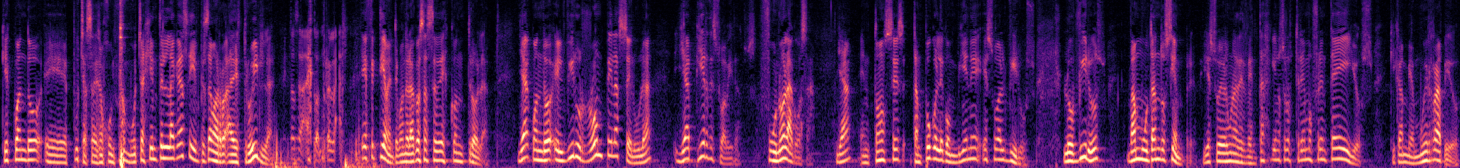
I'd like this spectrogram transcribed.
que es cuando, eh, pucha, se juntó mucha gente en la casa y empezamos a, destruirla. Esto se va a descontrolar. Efectivamente, cuando la cosa se descontrola. Ya cuando el virus rompe la célula, ya pierde su hábitat. Funó la cosa. ¿Ya? Entonces, tampoco le conviene eso al virus. Los virus van mutando siempre, y eso es una desventaja que nosotros tenemos frente a ellos, que cambian muy rápido.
